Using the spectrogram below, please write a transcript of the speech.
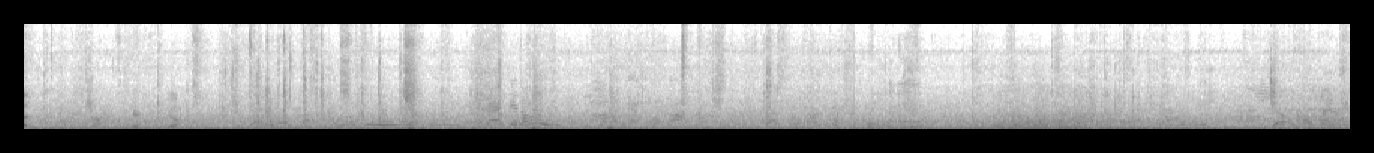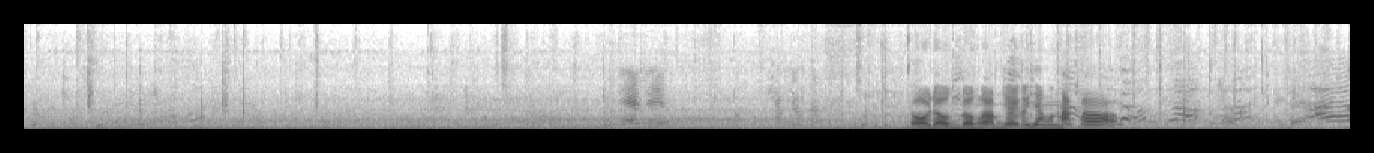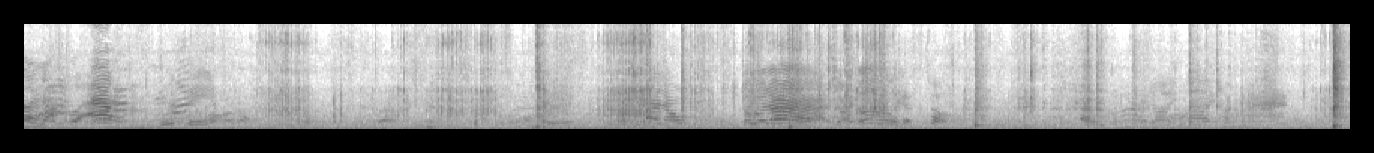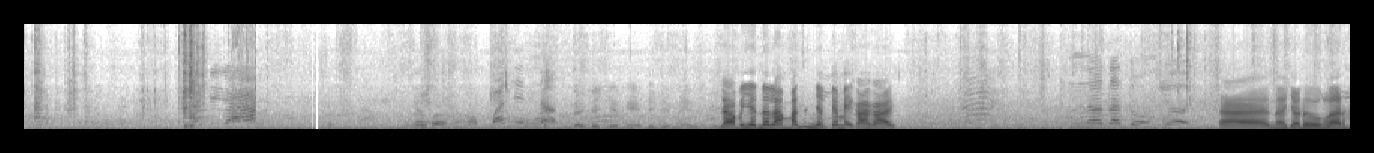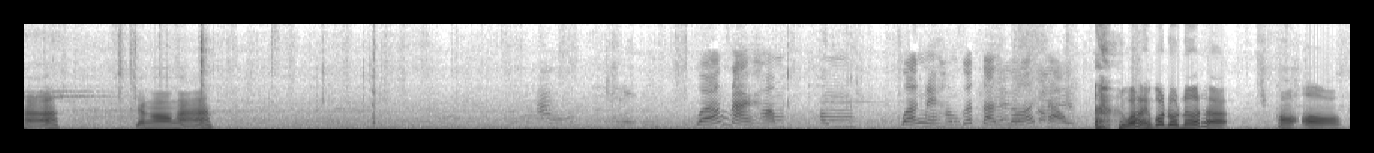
thôi đừng đừng làm vậy nó văng lên mặt đó. Rồi bây giờ nó làm bánh sinh nhật cho mẹ coi coi. Nơi cho đường lên hả? Cho ngon hả? Quán này không không quán này không có tên nết đâu. Quán này không có donut hả? Ờ ờ.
